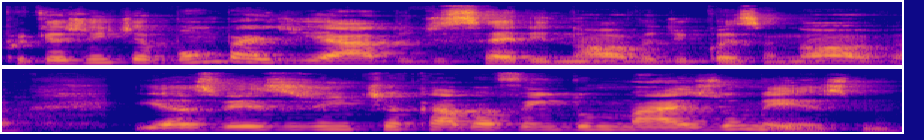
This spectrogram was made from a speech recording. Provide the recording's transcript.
Porque a gente é bombardeado de série nova, de coisa nova, e às vezes a gente acaba vendo mais do mesmo.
